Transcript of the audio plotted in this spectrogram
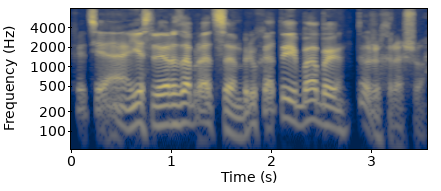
Хотя, если разобраться, брюхатые бабы тоже хорошо.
